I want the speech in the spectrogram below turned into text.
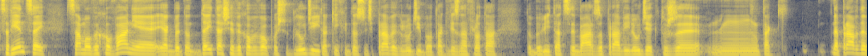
Co więcej, samo wychowanie, jakby no, Data się wychowywał pośród ludzi takich dosyć prawych ludzi, bo tak Gwiezdna Flota to byli tacy bardzo prawi ludzie, którzy mm, tak naprawdę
